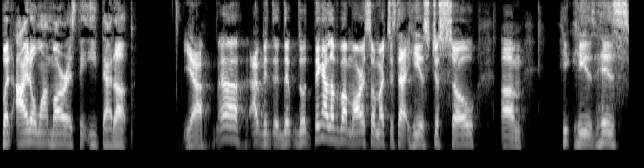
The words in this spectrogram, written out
But I don't want Mahrez to eat that up. Yeah, uh, I, the, the the thing I love about Mahrez so much is that he is just so um, he he's his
